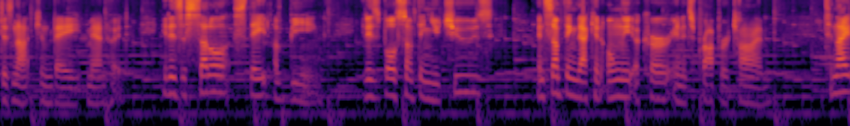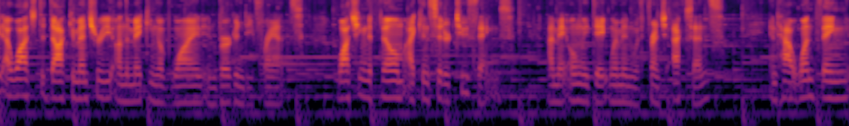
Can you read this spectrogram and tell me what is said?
does not convey manhood. It is a subtle state of being. It is both something you choose and something that can only occur in its proper time. Tonight I watched a documentary on the making of wine in Burgundy, France. Watching the film, I considered two things I may only date women with French accents, and how one thing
